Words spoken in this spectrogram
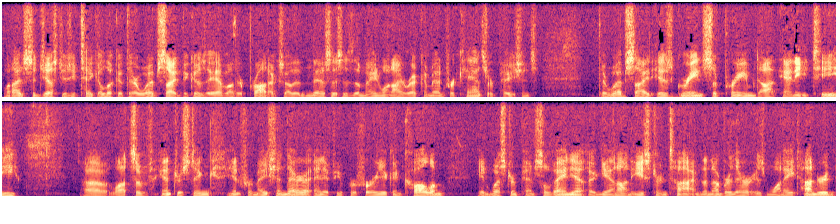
What I'd suggest is you take a look at their website because they have other products other than this. This is the main one I recommend for cancer patients. Their website is greensupreme.net. Uh, lots of interesting information there, and if you prefer, you can call them in Western Pennsylvania, again on Eastern Time. The number there is 1 800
